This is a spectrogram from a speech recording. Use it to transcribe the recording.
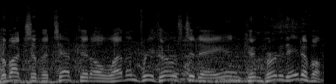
The Bucks have attempted 11 free throws today and converted eight of them.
